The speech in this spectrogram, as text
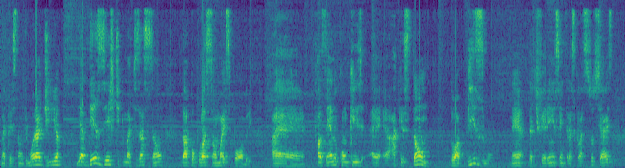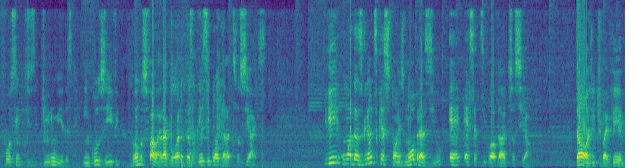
na questão de moradia e a desestigmatização da população mais pobre, é, fazendo com que é, a questão do abismo, né, da diferença entre as classes sociais, fossem diminuídas. Inclusive, vamos falar agora das desigualdades sociais. E uma das grandes questões no Brasil é essa desigualdade social. Então, a gente vai ver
